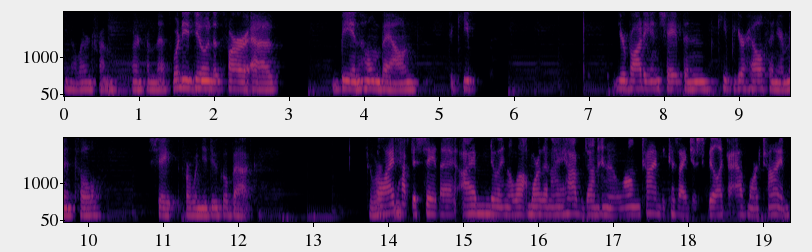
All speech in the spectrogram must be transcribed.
you know learn from learn from this. What are you doing as far as being homebound to keep your body in shape and keep your health and your mental shape for when you do go back? To Well, I'd have to say that I'm doing a lot more than I have done in a long time because I just feel like I have more time.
